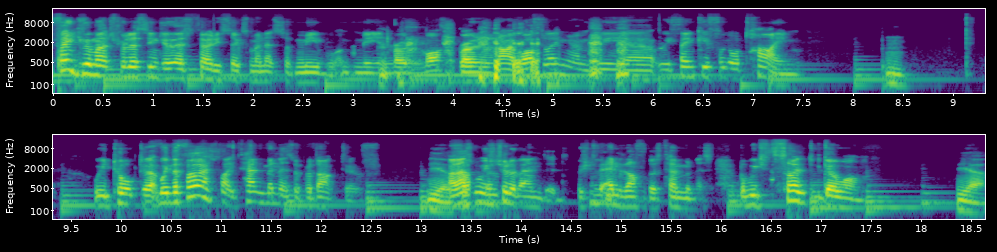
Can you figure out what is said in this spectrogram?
thank you very much for listening to this 36 minutes of me, me and Ronan, waff- Ronan and I waffling, and we uh, we thank you for your time. Mm. We talked. Uh, with the first like 10 minutes were productive, Yeah. and that's what we should have ended. We should have ended after those 10 minutes, but we decided to go on. Yeah.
